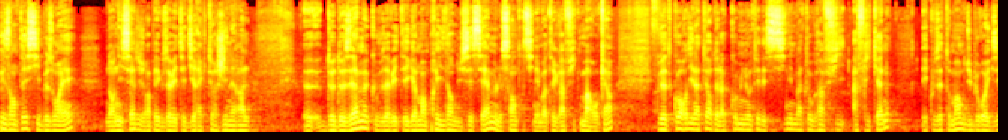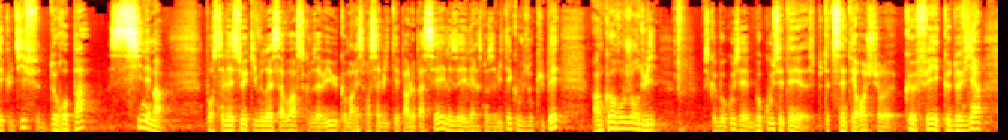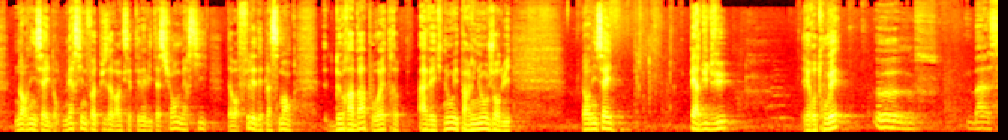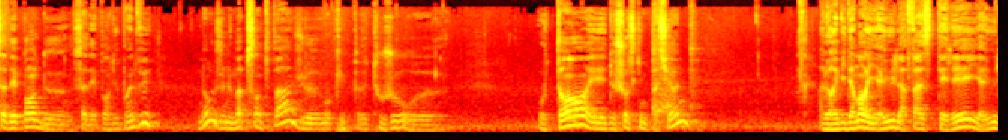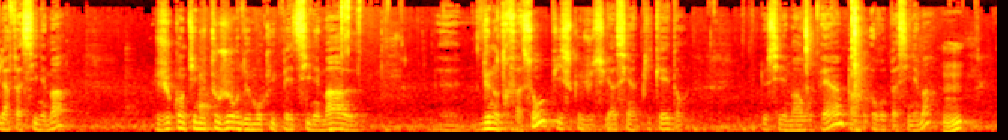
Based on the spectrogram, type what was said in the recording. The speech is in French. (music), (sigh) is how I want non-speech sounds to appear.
présenter si besoin est. Nornicel, je rappelle que vous avez été directeur général euh, de 2M, que vous avez été également président du CCM, le Centre cinématographique marocain, que vous êtes coordinateur de la communauté des cinématographies africaines et que vous êtes membre du bureau exécutif d'Europa Cinéma. Pour celles et ceux qui voudraient savoir ce que vous avez eu comme responsabilité par le passé, les, les responsabilités que vous occupez encore aujourd'hui. Parce que beaucoup, beaucoup peut-être s'interrogent sur le que fait et que devient Nordiside. Donc merci une fois de plus d'avoir accepté l'invitation. Merci d'avoir fait les déplacements de Rabat pour être avec nous et parmi nous aujourd'hui. Nordiside, perdu de vue et retrouvé euh, bah, ça, dépend de, ça dépend du point de vue. Non, je ne m'absente pas, je m'occupe toujours euh, autant et de choses qui me passionnent. Alors évidemment, il y a eu la phase télé, il y a eu la phase cinéma. Je continue toujours de m'occuper de cinéma euh, euh, d'une autre façon, puisque je suis assez impliqué dans le cinéma européen par Europa Cinéma, mhm.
